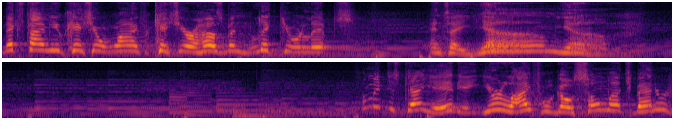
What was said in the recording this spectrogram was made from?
Next time you kiss your wife or kiss your husband, lick your lips and say, Yum, yum. Let me just tell you, it, your life will go so much better.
